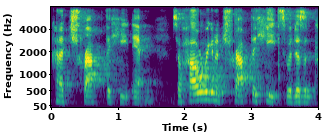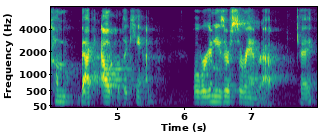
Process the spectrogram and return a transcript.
kind of trap the heat in. So how are we going to trap the heat so it doesn't come back out of the can? Well, we're going to use our saran wrap. Okay,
